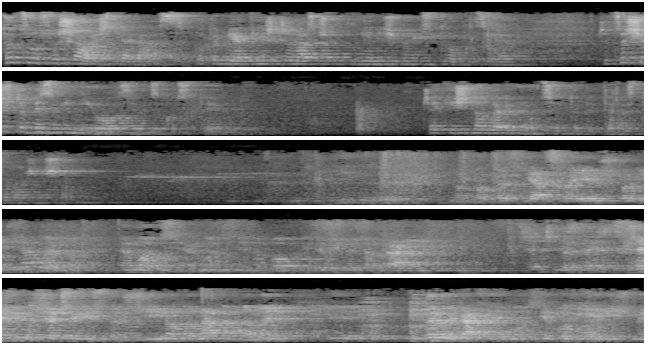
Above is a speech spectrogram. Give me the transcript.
To, co usłyszałeś teraz, potem jak jeszcze raz mieliśmy instrukcję, czy coś się w Tobie zmieniło w związku z tym? Czy jakieś nowe emocje Tobie teraz towarzyszą? No po prostu ja swoje już powiedziałem, no, emocje, emocje, no bo gdybyśmy to brali w rzeczy- w rzeczywistości, no to na pewno by y, były takie emocje, bo widzieliśmy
